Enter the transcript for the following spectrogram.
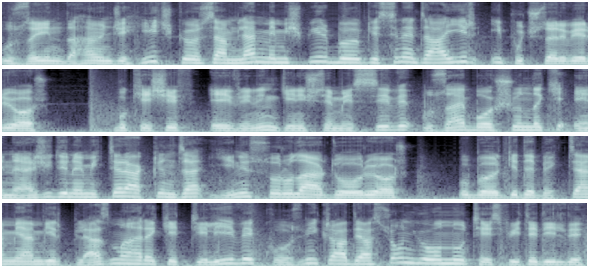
uzayın daha önce hiç gözlemlenmemiş bir bölgesine dair ipuçları veriyor. Bu keşif evrenin genişlemesi ve uzay boşluğundaki enerji dinamikleri hakkında yeni sorular doğuruyor. Bu bölgede beklenmeyen bir plazma hareketliliği ve kozmik radyasyon yoğunluğu tespit edildi.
